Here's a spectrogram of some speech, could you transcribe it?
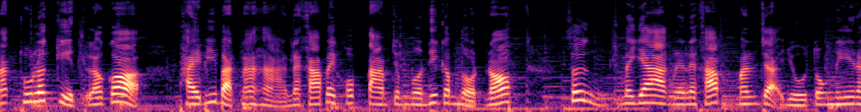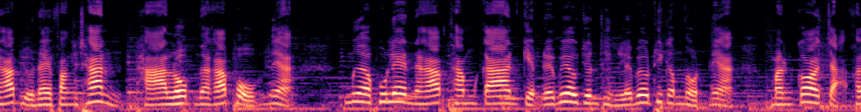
นักธุรกิจ แล้วก็ภัยพิบัติอาหารนะครับ ให้ครบตามจำนวนที่กำหนดเนาะซึ่งไม่ยากเลยนะครับ มันจะอยู่ตรงนี้นะครับ อยู่ในฟังก์ชันทาลบนะครับ ผมเนี่ยเมื่อผู้เล่นนะครับทำการเก็บเลเวลจนถึงเลเวลที่กำหนดเนี่ยมันก็จะค่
